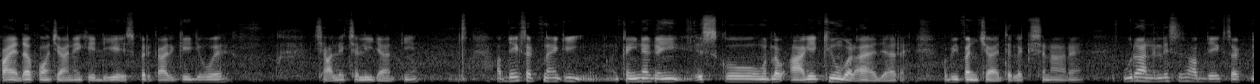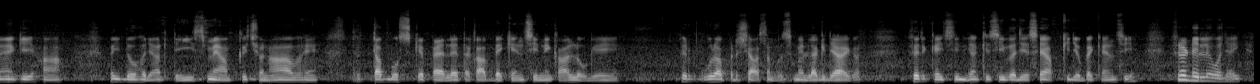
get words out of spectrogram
फ़ायदा पहुँचाने के लिए इस प्रकार की जो है, चालें चली जाती हैं। अब देख सकते हैं कि कहीं ना कहीं इसको मतलब आगे क्यों बढ़ाया जा रहा है? अभी पंचायत इलेक्शन आ रहे हैं। पूरा एनालिसिस आप देख सकते हैं कि हाँ भाई 2023 में आपके चुनाव हैं तो तब उसके पहले तक आप वैकेंसी निकालोगे, फिर पूरा प्रशासन उसमें लग जाएगा, फिर किसी या किसी वजह से आपकी जो वैकेंसी है, फिर डिले हो जाएगी।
